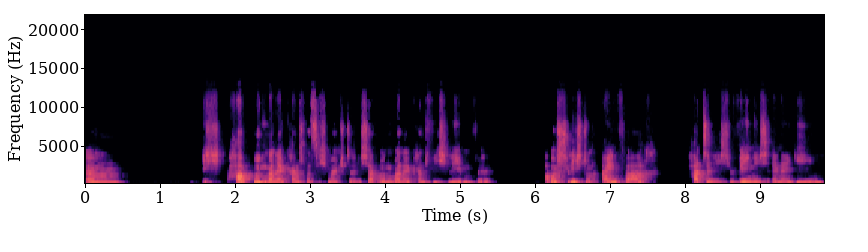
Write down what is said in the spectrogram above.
ähm, ich habe irgendwann erkannt, was ich möchte. Ich habe irgendwann erkannt, wie ich leben will. Aber schlicht und einfach hatte ich wenig Energie,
